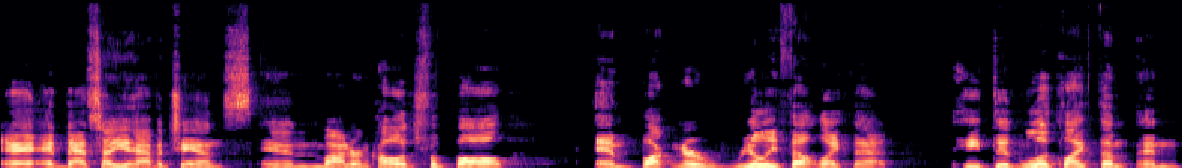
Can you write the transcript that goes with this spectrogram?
and, and that's how you have a chance in modern college football. And Buchner really felt like that. He didn't look like them. And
